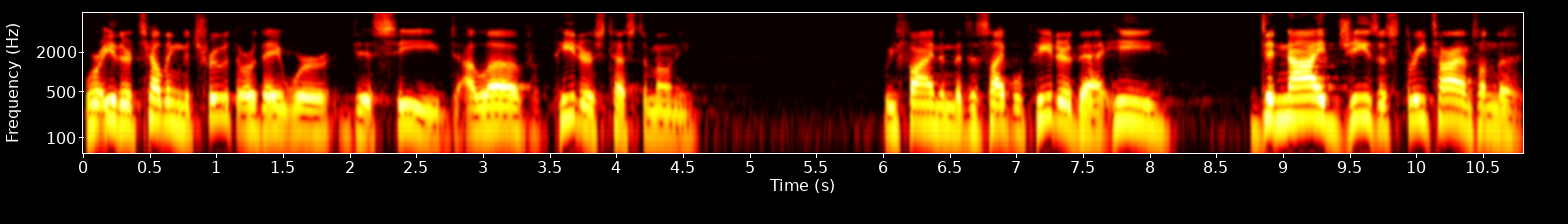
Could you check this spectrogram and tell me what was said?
were either telling the truth or they were deceived. I love Peter's testimony. We find in the disciple Peter that he denied Jesus three times on the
